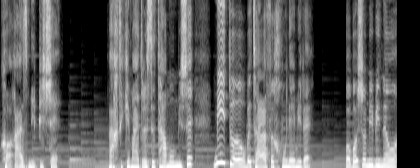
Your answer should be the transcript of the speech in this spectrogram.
کاغذ میپیچه. وقتی که مدرسه تموم میشه میدوه و به طرف خونه میره. باباشو می‌بینه و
